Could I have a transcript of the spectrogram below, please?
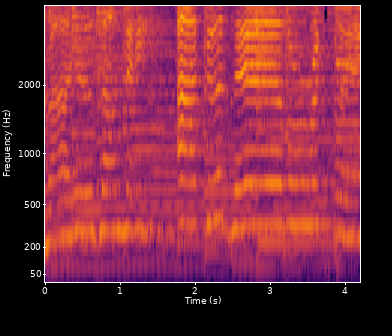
Try as I may, I could never explain.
